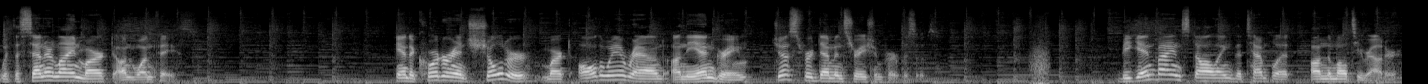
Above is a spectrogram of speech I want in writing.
with the center line marked on one face. And a quarter inch shoulder marked all the way around on the end grain just for demonstration purposes. Begin by installing the template on the multi-router.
